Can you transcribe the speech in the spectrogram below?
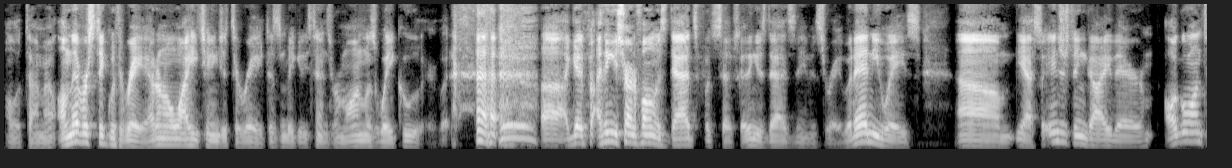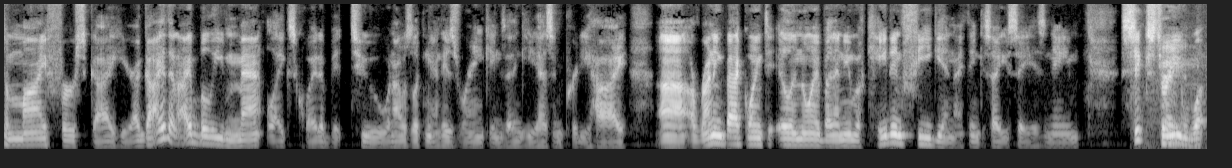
all the time. I'll, I'll, never stick with Ray. I don't know why he changed it to Ray. It doesn't make any sense. Re'Mahn was way cooler, but uh, I get. I think he's trying to follow his dad's footsteps. I think his dad's name is Ray. But anyways, um, yeah. So interesting guy there. I'll go on to my first guy here, a guy that I believe Matt likes quite a bit too. When I was looking at his rankings, I think he has him pretty high. Uh, a running back going to Illinois by the name of Kaden Feagin. I think is how you say his name. Six three. What?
